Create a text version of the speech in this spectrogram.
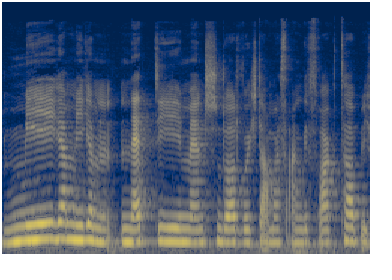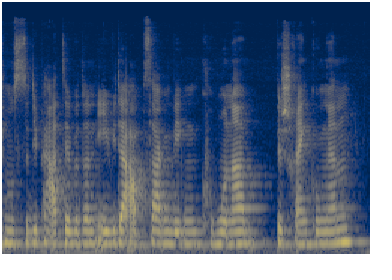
mega, mega nett, die Menschen dort, wo ich damals angefragt habe. Ich musste die Party aber dann eh wieder absagen wegen Corona-Beschränkungen.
